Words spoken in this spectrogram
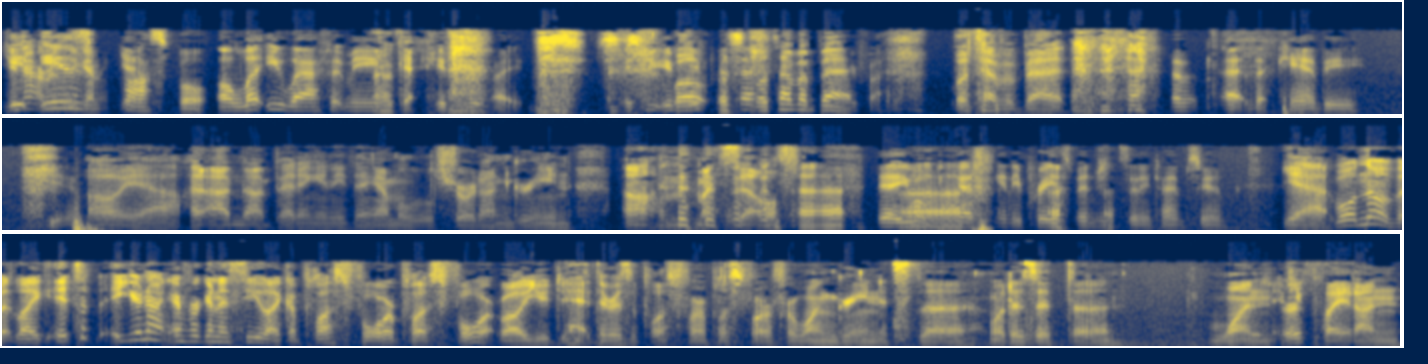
You're It not really is gonna get. possible. I'll let you laugh at me Okay. if you're right. If you, if Well, Let's that, let's have a bet. Let's have a bet. Have a bet that can't be. You know. oh yeah, I, I'm not betting anything. I'm a little short on green um, myself. Uh, Yeah, you won't Uh, be catching any Prey's Vengeance anytime soon. Yeah, well, no, but like it's a, you're not ever going to see like a plus four plus four. Well, you there is a plus four plus four for one green. It's the what is it the one There's if you Earth- play it on.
